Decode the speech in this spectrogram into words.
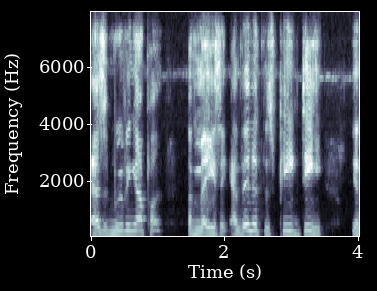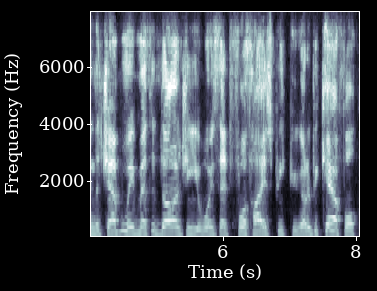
as it's moving up. Huh? Amazing. And then at this peak D, in the Chapman wave methodology, you're always that fourth highest peak. You've got to be careful.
